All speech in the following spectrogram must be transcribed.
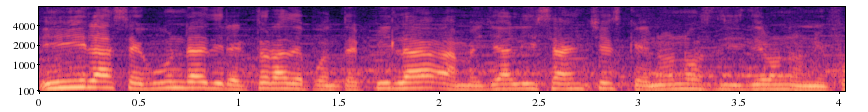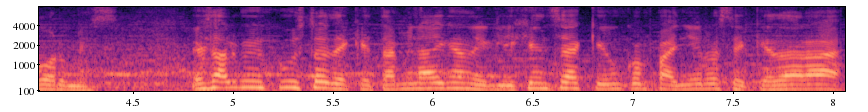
y la segunda directora de Pontepila, Ameyali Sánchez, que no nos dieron uniformes. Es algo injusto de que también haya negligencia que un compañero se quedara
